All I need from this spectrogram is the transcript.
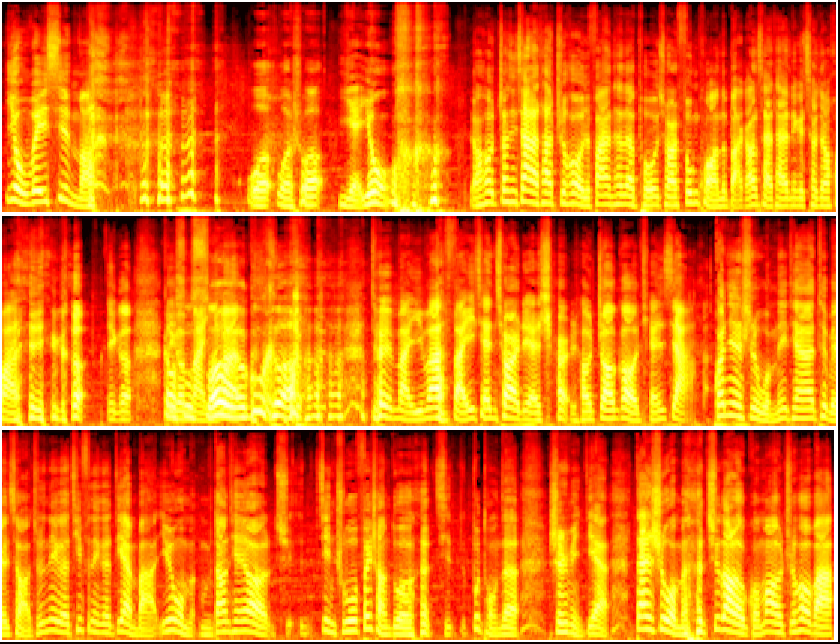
用微信吗？”我我说也用。然后张鑫加了他之后，我就发现他在朋友圈疯狂的把刚才他那个悄悄话那个 那个告诉所有的顾客，对，满一万返一千券这件事儿，然后昭告天下。关键是我们那天还特别巧，就是那个 Tiff 那个店吧，因为我们我们当天要去进出非常多其不同的奢侈品店，但是我们去到了国贸之后吧，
